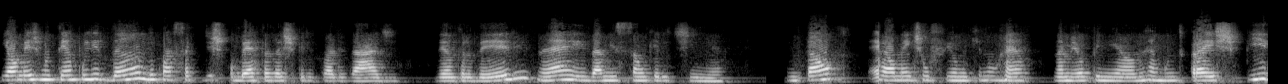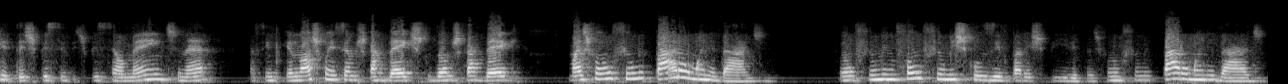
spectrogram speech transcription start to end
e ao mesmo tempo lidando com essa descoberta da espiritualidade dentro dele, né, e da missão que ele tinha. Então, é realmente um filme que não é, na minha opinião, não é muito para espírita especi especialmente, né, assim, porque nós conhecemos Kardec, estudamos Kardec, mas foi um filme para a humanidade. Foi um filme, não foi um filme exclusivo para espíritas, foi um filme para a humanidade,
